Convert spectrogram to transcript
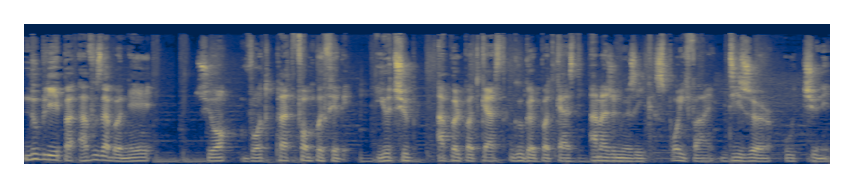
n'oubliez pas à vous abonner sur votre plateforme préférée. YouTube, Apple Podcast, Google Podcast, Amazon Music, Spotify, Deezer ou TuneIn.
